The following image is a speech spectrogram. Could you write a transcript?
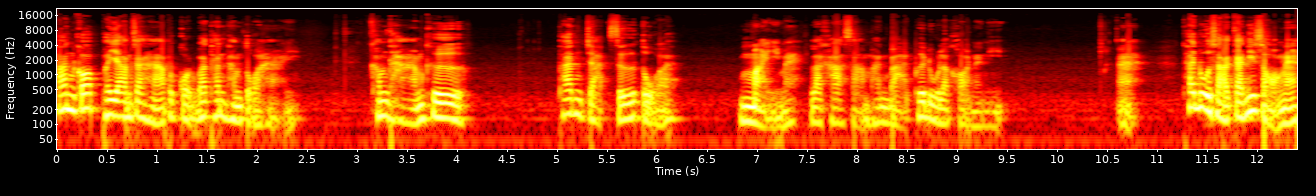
ท่านก็พยายามจะหาปรากฏว่าท่านทำตั๋วหายคำถามคือ ท่านจะซื้อตั๋วใหม่ไหมราคา 3,000 บาทเพื่อดูละครอันนี้ อะ ถ้าดูสถานการณ์ที่ 2 นะ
